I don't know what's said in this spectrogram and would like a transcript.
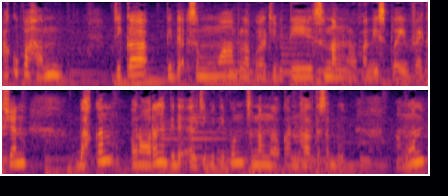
aku paham jika tidak semua pelaku LGBT senang melakukan display affection, bahkan orang-orang yang tidak LGBT pun senang melakukan hal tersebut. Namun,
